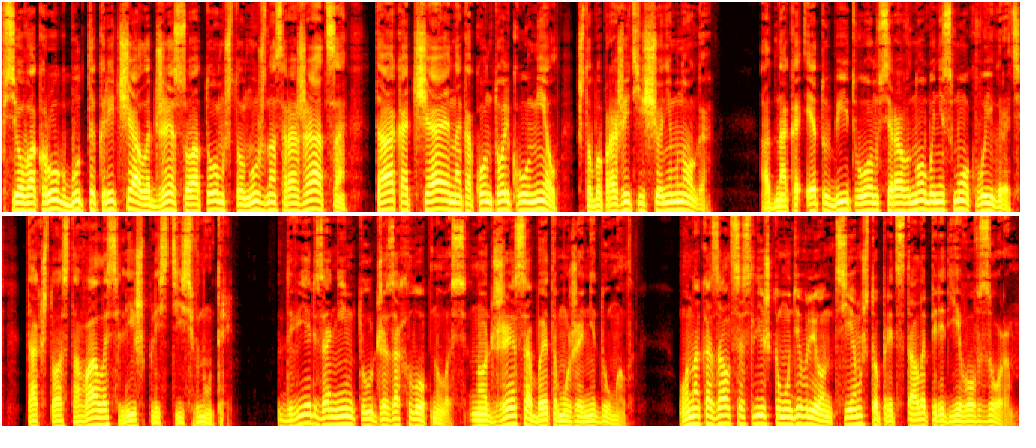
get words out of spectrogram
все вокруг будто кричало Джессу о том, что нужно сражаться, так отчаянно, как он только умел, чтобы прожить еще немного. Однако эту битву он все равно бы не смог выиграть, так что оставалось лишь плестись внутрь. Дверь за ним тут же захлопнулась, но Джесс об этом уже не думал. Он оказался слишком удивлен тем, что предстало перед его взором.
